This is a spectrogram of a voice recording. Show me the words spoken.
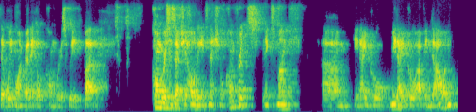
that we might better help Congress with. But Congress is actually holding its national conference next month um, in April, mid-April up in Darwin.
